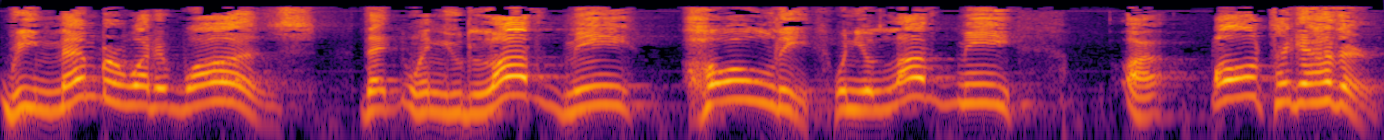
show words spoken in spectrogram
Remember what it was that when you loved me wholly, when you loved me uh, all together.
